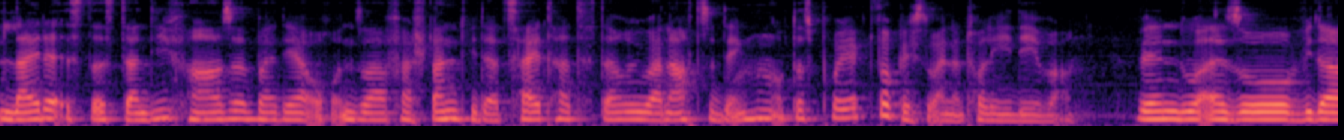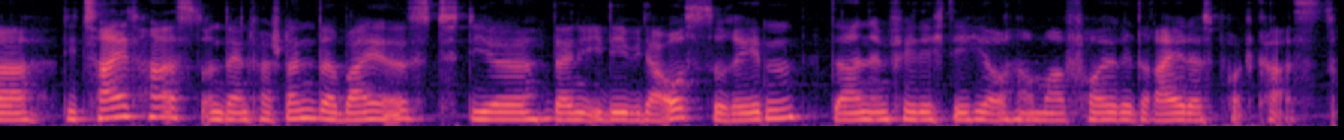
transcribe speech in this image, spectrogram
Leider ist das dann die Phase, bei der auch unser Verstand wieder Zeit hat, darüber nachzudenken, ob das Projekt wirklich so eine tolle Idee war. Wenn du also wieder die Zeit hast und dein Verstand dabei ist, dir deine Idee wieder auszureden, dann empfehle ich dir hier auch nochmal Folge 3 des Podcasts.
